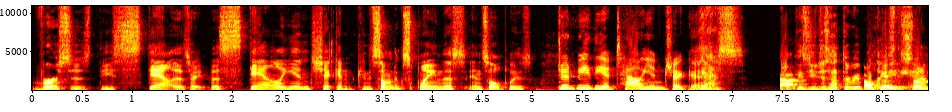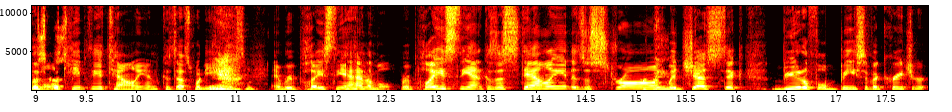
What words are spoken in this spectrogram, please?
versus the stallion. That's right, the stallion chicken. Can someone explain this insult, please? Should be the Italian chicken. Yes. Ah, because you just have to replace okay, the so animal. this was- Keep the Italian, because that's what he Yeah. is, and replace the animal. Replace the because a stallion is a strong, majestic, beautiful beast of a creature.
